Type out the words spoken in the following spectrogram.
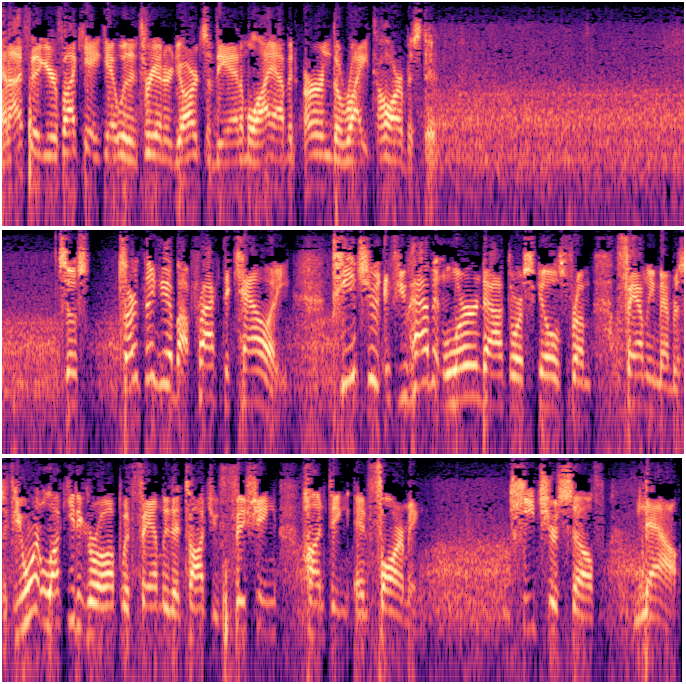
And I figure if I can't get within 300 yards of the animal, I haven't earned the right to harvest it. So start thinking about practicality. Teach you, if you haven't learned outdoor skills from family members, if you weren't lucky to grow up with family that taught you fishing, hunting, and farming, Teach yourself now.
